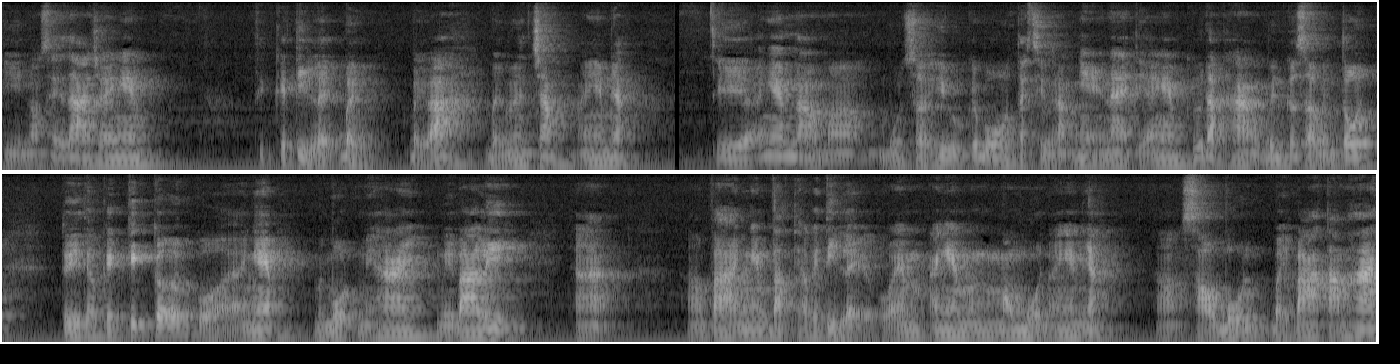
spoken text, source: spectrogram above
thì nó sẽ ra cho anh em thì cái tỷ lệ 7 73 70 phần trăm anh em nhé thì anh em nào mà muốn sở hữu cái bộ tài xỉu nặng nhẹ này thì anh em cứ đặt hàng ở bên cơ sở bên tôi tùy theo cái kích cỡ của anh em 11 12 13 ly chẳng hạn đó, và anh em đặt theo cái tỷ lệ của em anh em mong muốn anh em nhé. Đó, 64 73 82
